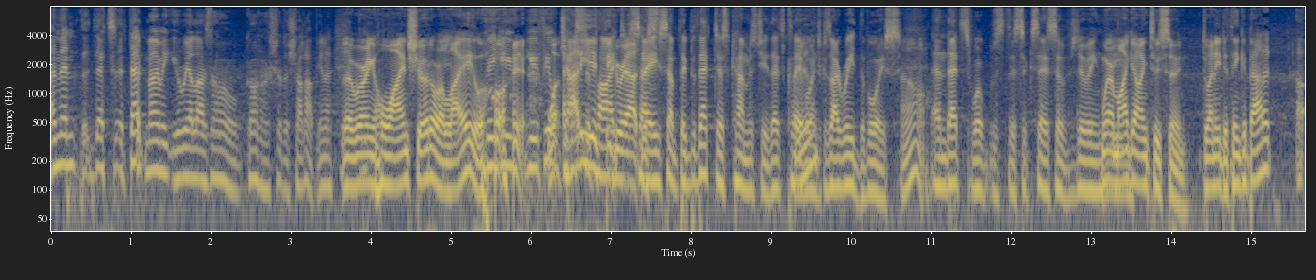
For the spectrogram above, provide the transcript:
And, I said, and then th- that's at that moment you realise, "Oh God, I should have shut up," you know. They're wearing a Hawaiian shirt or a lei or you, you feel what- how do you justified figure to out say this- something, but that just comes to you. That's clairvoyance because I read the voice, Oh. and that's what was the success of doing. Where am I going too soon? Do I need to think about it? Uh,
